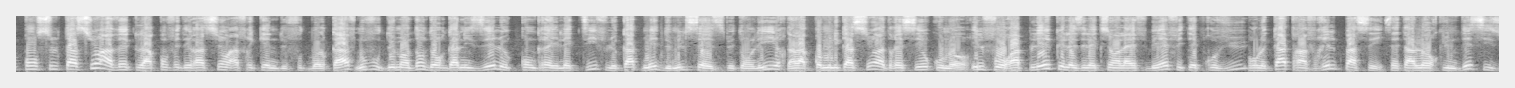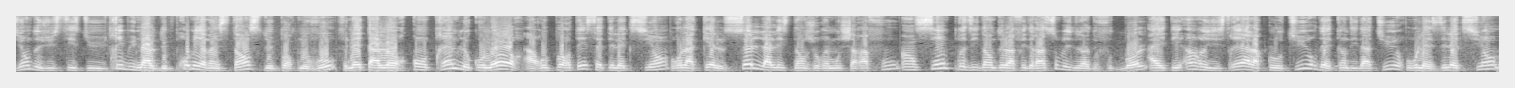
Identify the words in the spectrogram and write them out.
Consultation avec la Confédération africaine de football CAF, nous vous demandons d'organiser le congrès électif le 4 mai 2016, peut-on lire dans la communication adressée au CONOR? Il faut rappeler que les élections à la FBF étaient prévues pour le 4 avril passé. C'est alors qu'une décision de justice du tribunal de première instance de Porte-Nouveau venait alors contraindre le CONOR à reporter cette élection pour laquelle seule la liste d'Anjouré Moucharafou, ancien président de la Fédération de football, a été enregistrée à la clôture des candidatures pour les élections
